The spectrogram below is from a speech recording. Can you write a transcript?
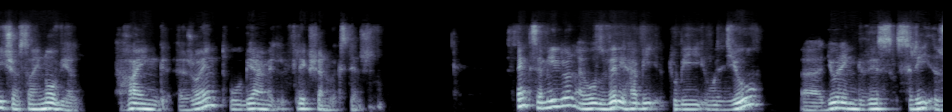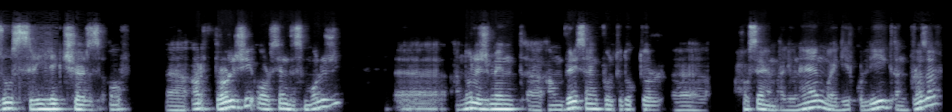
feature synovial hang joint وبيعمل flexion واكستنشن Thanks a million. I was very happy to be with you uh, during this three those three lectures of uh, arthrology or syndesmology. Uh, acknowledgement. Uh, I'm very thankful to Dr. Uh, Hosam Al Yunan, my dear colleague and brother,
